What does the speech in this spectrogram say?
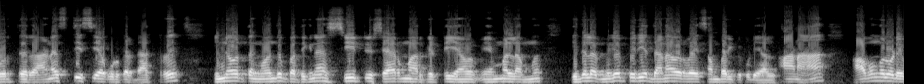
ஒருத்தர் அனஸ்தீசியா கொடுக்குற டாக்டர் இன்னொருத்தங்க வந்து பார்த்தீங்கன்னா சீட்டு ஷேர் மார்க்கெட்டு எம் எம்எல்எம் இதில் மிகப்பெரிய தன வருவாய் சம்பாதிக்கக்கூடிய ஆள். ஆனால் அவங்களுடைய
